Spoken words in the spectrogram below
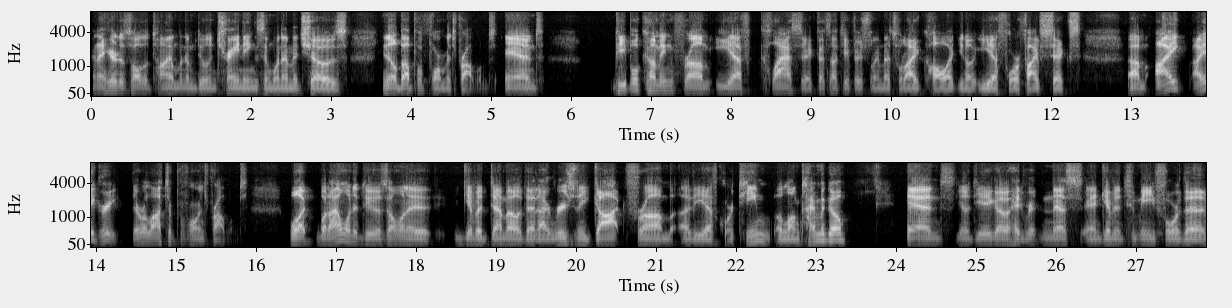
and i hear this all the time when i'm doing trainings and when i'm at shows you know about performance problems. And people coming from EF Classic, that's not the official name, that's what I call it, you know, EF 456. Um, I I agree. There were lots of performance problems. What what I want to do is I want to give a demo that I originally got from uh, the EF Core team a long time ago. And you know, Diego had written this and given it to me for the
